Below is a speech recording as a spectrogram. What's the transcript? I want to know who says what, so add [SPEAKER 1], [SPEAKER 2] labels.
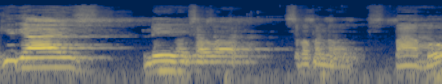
[SPEAKER 1] Thank you guys. Hindi magsawa sa papanood. Babo.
